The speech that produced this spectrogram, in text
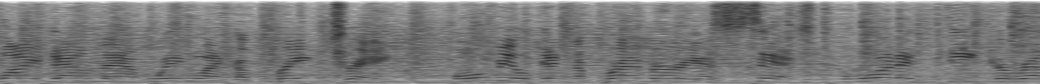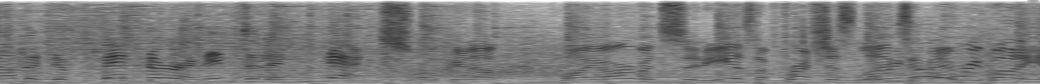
fly down that wing like a freight train? Ovi will get the primary assist. What a deke around the defender and into the net. Broken up by Arvidsson. He has the freshest legs of everybody.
